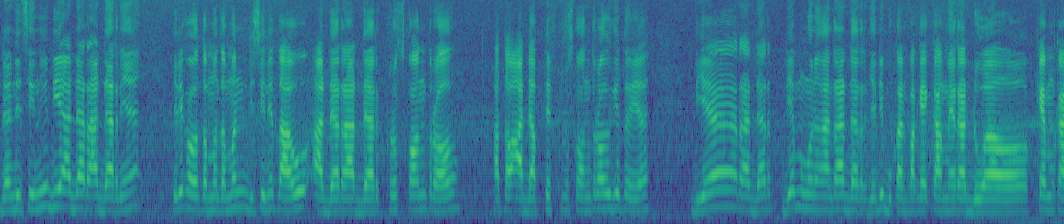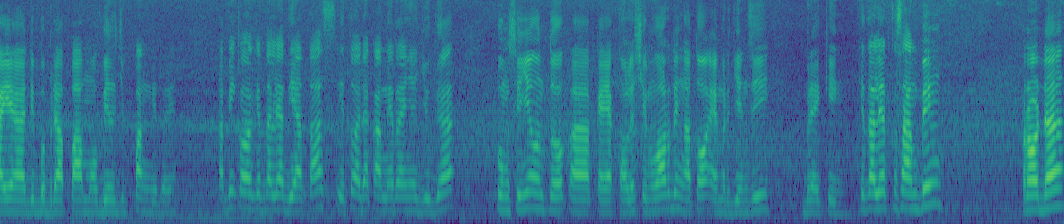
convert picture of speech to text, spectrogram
Dan di sini dia ada radarnya. Jadi kalau teman-teman di sini tahu ada radar cruise control atau adaptive cruise control gitu ya. Dia radar, dia menggunakan radar. Jadi bukan pakai kamera dual cam kayak di beberapa mobil Jepang gitu ya. Tapi kalau kita lihat di atas itu ada kameranya juga fungsinya untuk uh, kayak collision warning atau emergency braking. Kita lihat ke samping roda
